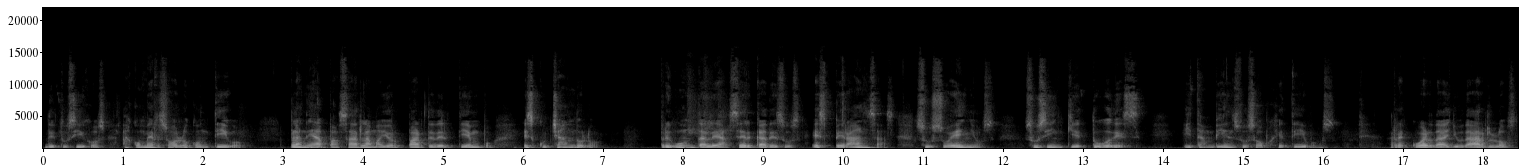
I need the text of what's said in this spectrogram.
de tus hijos a comer solo contigo. Planea pasar la mayor parte del tiempo escuchándolo. Pregúntale acerca de sus esperanzas, sus sueños, sus inquietudes y también sus objetivos. Recuerda ayudarlos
